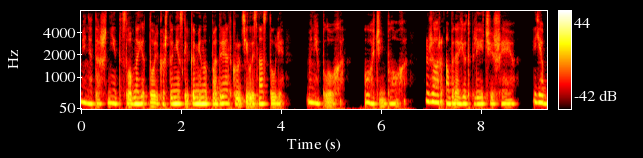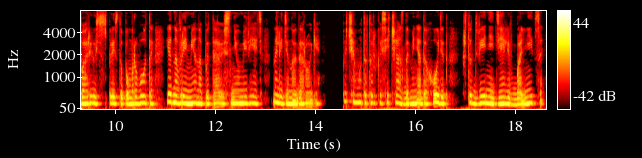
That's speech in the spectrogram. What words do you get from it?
Меня тошнит, словно я только что несколько минут подряд крутилась на стуле. Мне плохо, очень плохо. Жар обдает плечи и шею. Я борюсь с приступом рвоты и одновременно пытаюсь не умереть на ледяной дороге. Почему-то только сейчас до меня доходит, что две недели в больнице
